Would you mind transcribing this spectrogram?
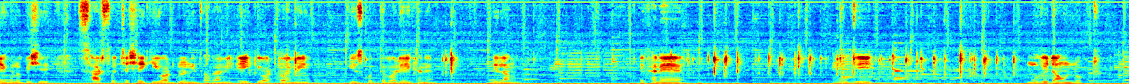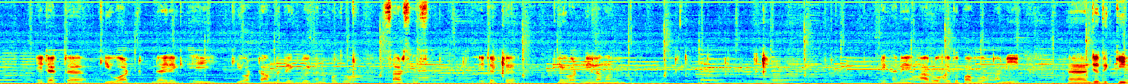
যেগুলো বেশি সার্চ হচ্ছে সেই কিওয়ার্ডগুলো নিতে হবে। আমি এই কিওয়ার্ডটাও আমি ইউজ করতে পারি এখানে, দিলাম। এখানে মুভি মুভি ডাউনলোড এটা একটা কিওয়ার্ড ডাইরেক্ট এই কিওয়ার্ডটা আমরা দেখব এখানে কত সার্চ হয়েছে। এটা একটা কিওয়ার্ড নিলাম আমি। এখানে আরও হয়তো পাবো। আমি যদি কিক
